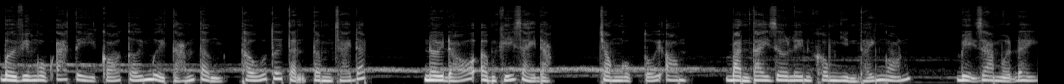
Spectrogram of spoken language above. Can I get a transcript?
Bởi vì ngục A Tỳ có tới 18 tầng thấu tới tận tâm trái đất. Nơi đó âm khí dày đặc, trong ngục tối om, bàn tay giơ lên không nhìn thấy ngón. Bị giam ở đây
